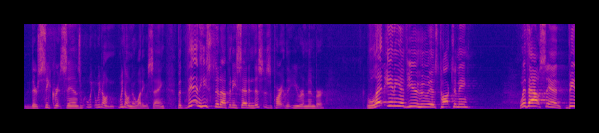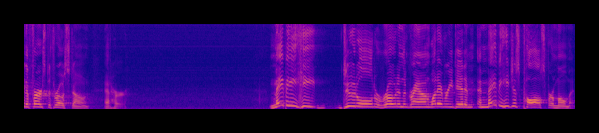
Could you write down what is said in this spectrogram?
their secret sins. We, we, don't, we don't know what he was saying. But then he stood up and he said, and this is the part that you remember Let any of you who is, talk to me, without sin, be the first to throw a stone at her. Maybe he doodled or wrote in the ground, whatever he did, and, and maybe he just paused for a moment.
